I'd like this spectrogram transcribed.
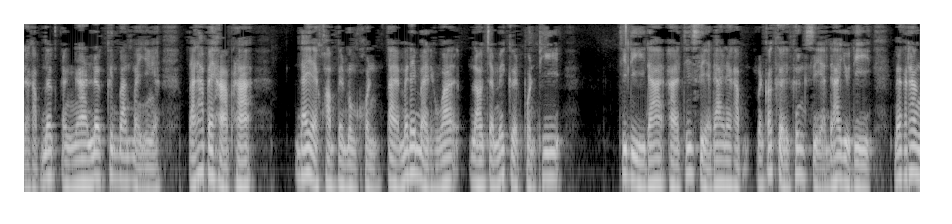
นะครับเลิกแต่งงานเลิกขึ้นบ้านใหม่อย่างเงี้ยแต่ถ้าไปหาพระ ได้แต่ความเป็นมงคล แต่ไม่ได้หมายถึงว่าเราจะไม่เกิดผลที่ที่ดีได้อ่าที่เสียได้นะครับ มันก็เกิดขึ้นเสียได้อยู่ดี แม้กระทั่ง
